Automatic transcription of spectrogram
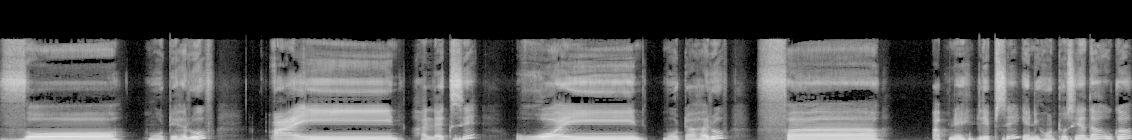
जो मोटे हरूफ, आइन हलक से गैन मोटा हरूफ, फा अपने लिप से, यानी होठों से अदा होगा।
